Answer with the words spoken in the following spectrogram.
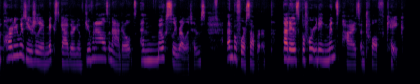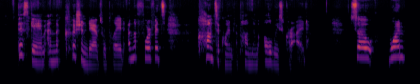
The party was usually a mixed gathering of juveniles and adults, and mostly relatives, and before supper. That is, before eating mince pies and 12th cake. This game and the cushion dance were played, and the forfeits consequent upon them always cried. So, one,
